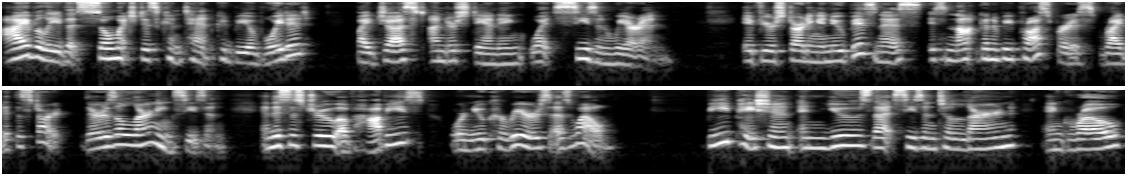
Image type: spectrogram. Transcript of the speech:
I believe that so much discontent could be avoided by just understanding what season we are in. If you're starting a new business, it's not going to be prosperous right at the start. There is a learning season. And this is true of hobbies or new careers as well. Be patient and use that season to learn and grow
